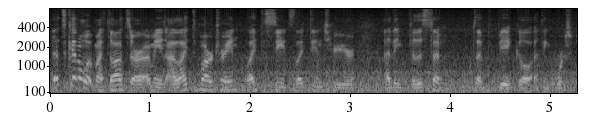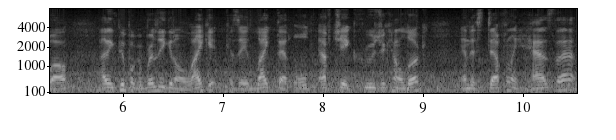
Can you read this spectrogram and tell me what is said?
that's kind of what my thoughts are. I mean, I like the powertrain, I like the seats, I like the interior. I think for this type type of vehicle, I think it works well. I think people are really going to like it because they like that old FJ Cruiser kind of look, and this definitely has that.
